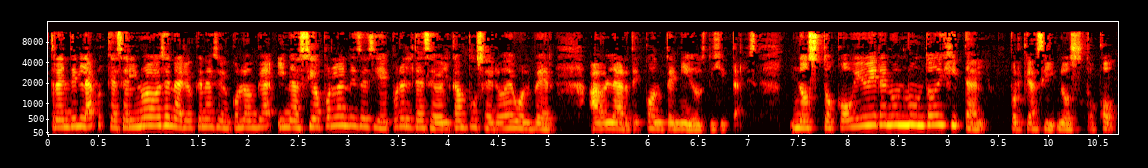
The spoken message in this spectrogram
Trending Lab, que es el nuevo escenario que nació en Colombia y nació por la necesidad y por el deseo del campusero de volver a hablar de contenidos digitales. Nos tocó vivir en un mundo digital porque así nos tocó.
